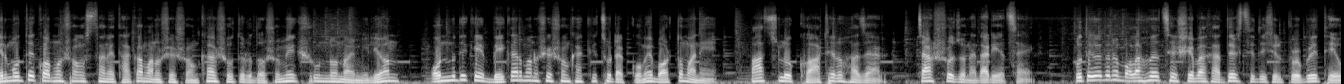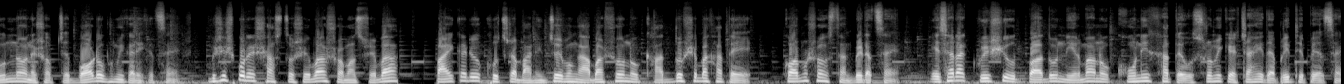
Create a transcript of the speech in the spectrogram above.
এর মধ্যে কর্মসংস্থানে থাকা মানুষের সংখ্যা সতেরো দশমিক শূন্য নয় মিলিয়ন। অন্যদিকে বেকার মানুষের সংখ্যা কিছুটা কমে বর্তমানে পাঁচ লক্ষ আঠেরো হাজার চারশো জনে দাঁড়িয়েছে। প্রতিবেদনে বলা হয়েছে, সেবা খাতের স্থিতিশীল প্রবৃদ্ধি উন্নয়নে সবচেয়ে বড় ভূমিকা রেখেছে। বিশেষ করে স্বাস্থ্যসেবা, সমাজসেবা, পাইকারি ও খুচরা বাণিজ্য এবং আবাসন ও খাদ্য সেবা খাতে কর্মসংস্থান বেড়েছে। এছাড়া কৃষি উৎপাদন, নির্মাণ ও খনিজ খাতেও শ্রমিকের চাহিদা বৃদ্ধি পেয়েছে।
